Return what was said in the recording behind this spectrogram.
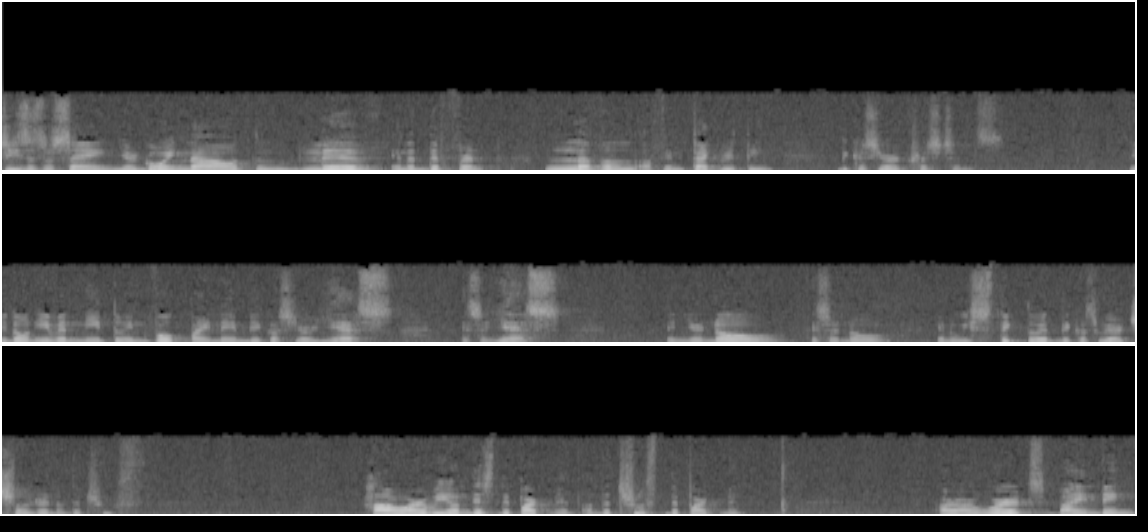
Jesus was saying, You're going now to live in a different level of integrity because you're Christians. You don't even need to invoke my name because your yes is a yes and your no is a no. And we stick to it because we are children of the truth. How are we on this department, on the truth department? Are our words binding?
